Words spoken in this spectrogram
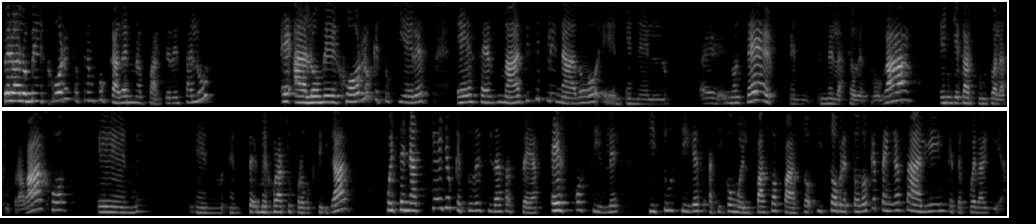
Pero a lo mejor estás enfocada en una parte de salud. Eh, a lo mejor lo que tú quieres es ser más disciplinado en, en el, eh, no sé, en, en, el aseo de tu hogar, en llegar puntual a tu trabajo, en, en mejorar tu productividad pues en aquello que tú decidas hacer es posible si tú sigues así como el paso a paso y sobre todo que tengas a alguien que te pueda guiar.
